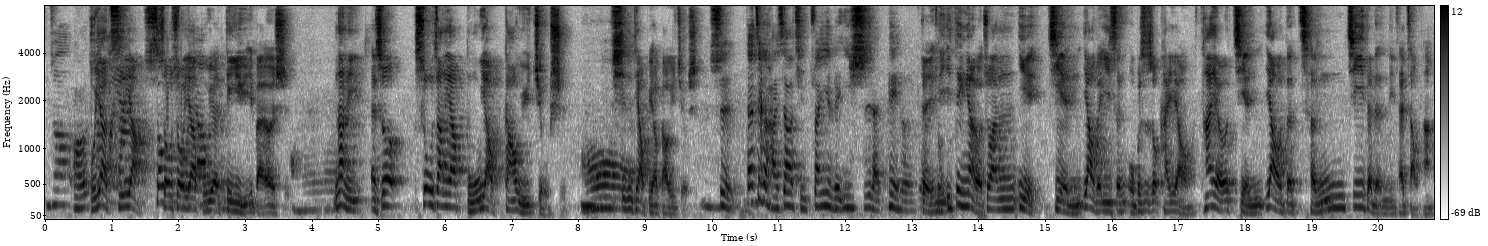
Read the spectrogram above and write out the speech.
你说，不要吃药，收缩压不要低于一百二十。那你说舒张压不要高于九十。哦，心跳不要高于九十。是，但这个还是要请专业的医师来配合。对，你一定要有专业减药的医生，我不是说开药，他要有减药的成绩的人，你才找他。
